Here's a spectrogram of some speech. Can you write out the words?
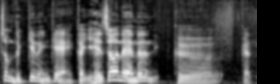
좀 느끼는 게 그러니까 예전에는 그 그러니까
